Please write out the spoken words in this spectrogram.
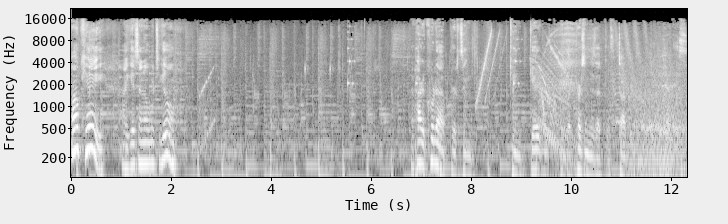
Okay, I guess I know where to go. Cool that person can get if the person is at the photography. That is.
